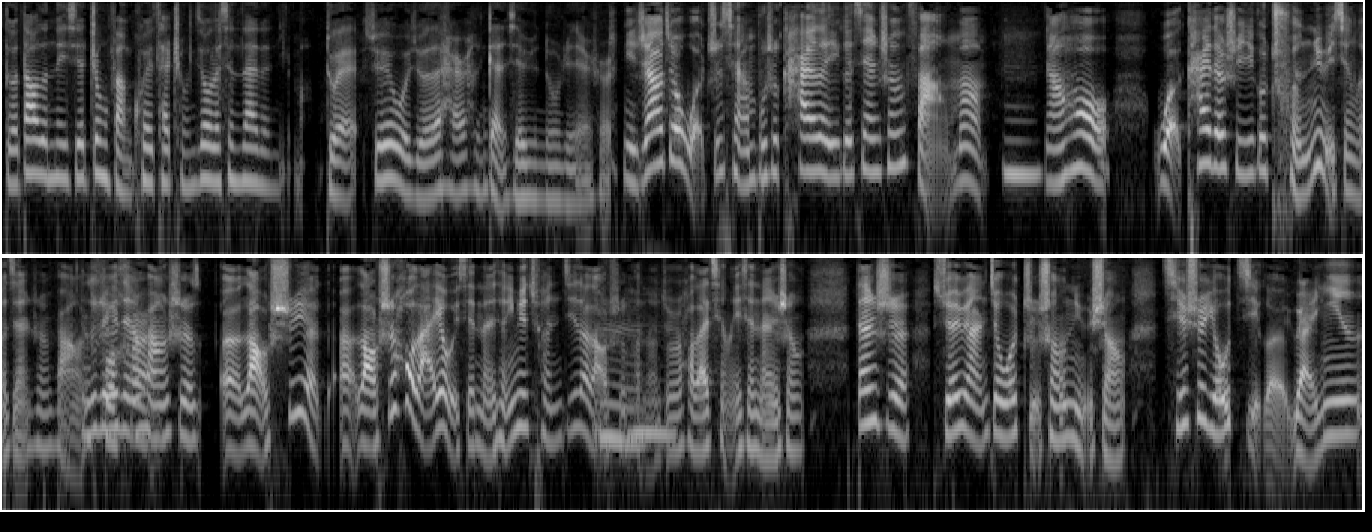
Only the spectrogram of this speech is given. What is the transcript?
得到的那些正反馈，才成就了现在的你嘛。对，所以我觉得还是很感谢运动这件事儿。你知道，就我之前不是开了一个健身房嘛？嗯然后我开的是一个纯女性的健身房，就就这个健身房是呃老师也呃老师后来有一些男性，因为拳击的老师可能就是后来请了一些男生，但是学员就我只收女生。其实有几个原因，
